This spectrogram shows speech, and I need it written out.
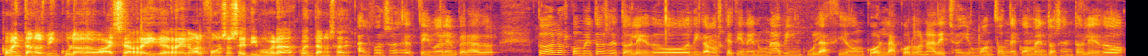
Coméntanos, vinculado a ese rey guerrero Alfonso VII, ¿verdad? Cuéntanos, a ver. Alfonso VII, el emperador. Todos los conventos de Toledo, digamos que tienen una vinculación con la corona. De hecho, hay un montón de conventos en Toledo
